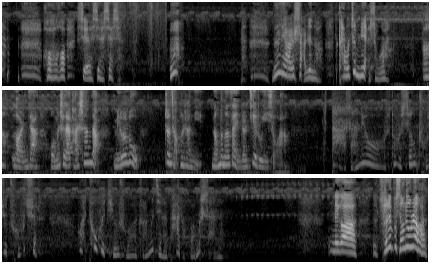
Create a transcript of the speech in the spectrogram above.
好好好，谢谢谢谢。嗯，恁俩是啥人呢？看着真面生啊！啊，老人家，我们是来爬山的，迷了路，正巧碰上你，能不能在你这儿借住一宿啊？这大山溜，这都是想出去出不去了。我还头回听说专门进来爬这荒山嘞。那个村里不行留人啊，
